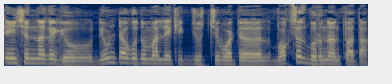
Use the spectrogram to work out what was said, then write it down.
टेन्शन नका घेऊ. देऊन टाकू तुम्हाला एक एक ज्यूसची बॉटल बॉक्सच भरून आणतो आता.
